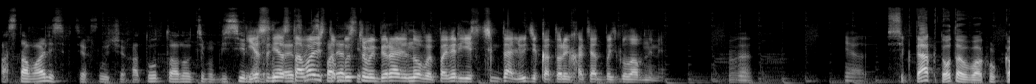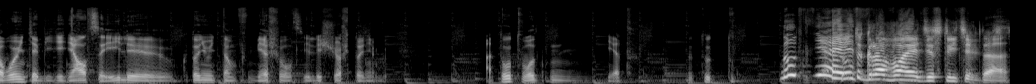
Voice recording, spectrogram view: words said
оставались в тех случаях, а тут оно типа бессильно. Если не оставались, то быстро выбирали новые. Поверь, есть всегда люди, которые хотят быть главными. Нет, всегда кто-то вокруг кого-нибудь объединялся, или кто-нибудь там вмешивался, или еще что-нибудь. А тут вот нет. Тут, тут, ну, нет. Тут игровая действительность. Да,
